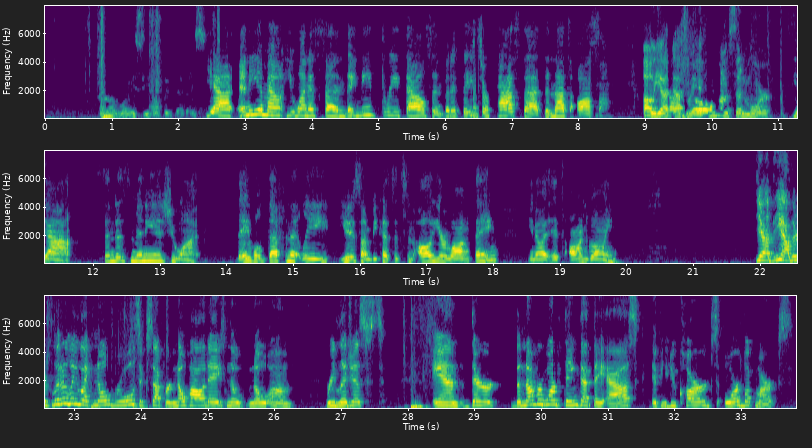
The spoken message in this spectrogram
Um, let me see how big that is. Yeah, any amount you want to send. They need 3,000, but if they surpass that, then that's awesome. Oh, yeah, you know, definitely. So, if you want to send more. Yeah, send as many as you want. They will definitely use them because it's an all year long thing. You know, it's ongoing. Yeah, yeah, there's literally like no rules except for no holidays, no no um religious, and they're the number one thing that they ask if you do cards or bookmarks.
